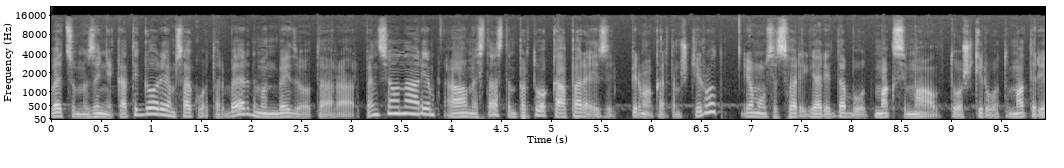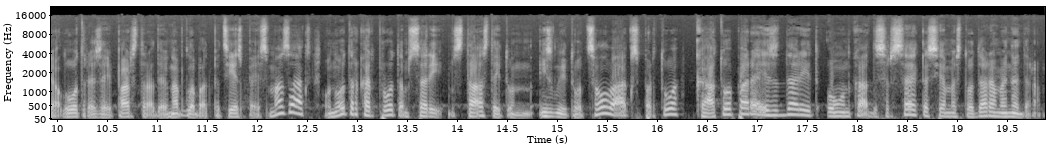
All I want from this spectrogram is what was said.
vecuma ziņa kategorijām, sākot ar bērniem un beidzot ar, ar pensionāriem. Mēs stāstām par to, kā pareizi pirmkārt šķirot, jo mums ir svarīgi arī dabūt maksimāli to šķirotu materiālu otrreizēji pārstrādē un apglabāt pēc iespējas mazāks. Un otrkārt, protams, arī stāstīt un izglītot cilvēkus par to, kā to pareizi darīt un kādas ir sekas, ja mēs to darām vai nedarām.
